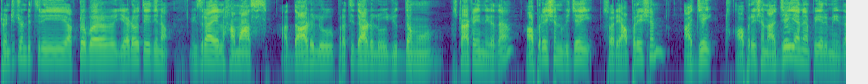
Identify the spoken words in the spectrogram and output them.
ట్వంటీ ట్వంటీ త్రీ అక్టోబర్ ఏడవ తేదీన ఇజ్రాయెల్ హమాస్ ఆ దాడులు ప్రతిదాడులు యుద్ధము స్టార్ట్ అయింది కదా? Operation Vijay sorry operation Ajay. Operation Ajay అనే పేరు మీద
